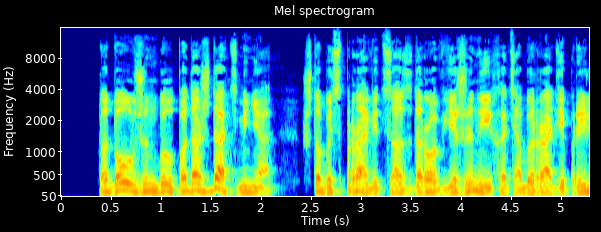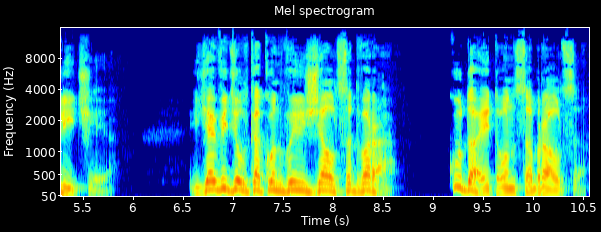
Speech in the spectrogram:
— то должен был подождать меня, чтобы справиться о здоровье жены хотя бы ради приличия. Я видел, как он выезжал со двора. Куда это он собрался?»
